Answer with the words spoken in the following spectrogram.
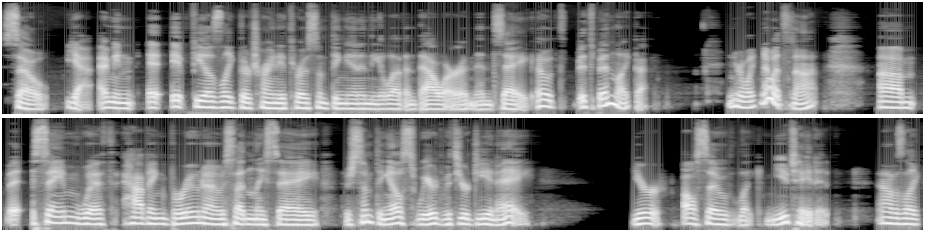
So, yeah, I mean, it, it feels like they're trying to throw something in in the 11th hour and then say, oh, it's, it's been like that. And you're like, no, it's not. Um, same with having Bruno suddenly say, there's something else weird with your DNA. You're also like mutated. And I was like,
